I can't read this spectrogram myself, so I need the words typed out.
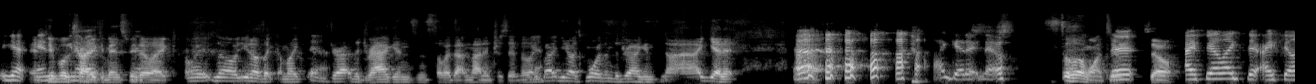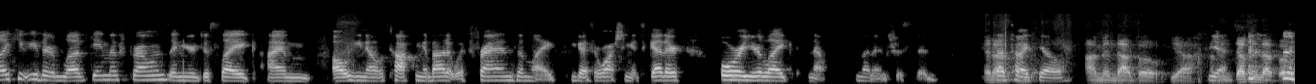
Yeah, And, people you know, try to I- convince me. yeah. They're like, "Oh wait, no, you know, like I'm like Yeah. dra- the dragons and stuff like that. I'm not interested." And they're like, Yeah. "But you know, it's more than the dragons." Nah, I get it. I get it now. Still don't want to. There- so I feel like there, I feel like you either love Game of Thrones and you're just like I'm all you know talking about it with friends and like you guys are watching it together, or you're like no, not interested. and That's I'm, how I I'm- feel. I'm in that boat. Yeah, I'm Yeah. in- definitely that boat.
